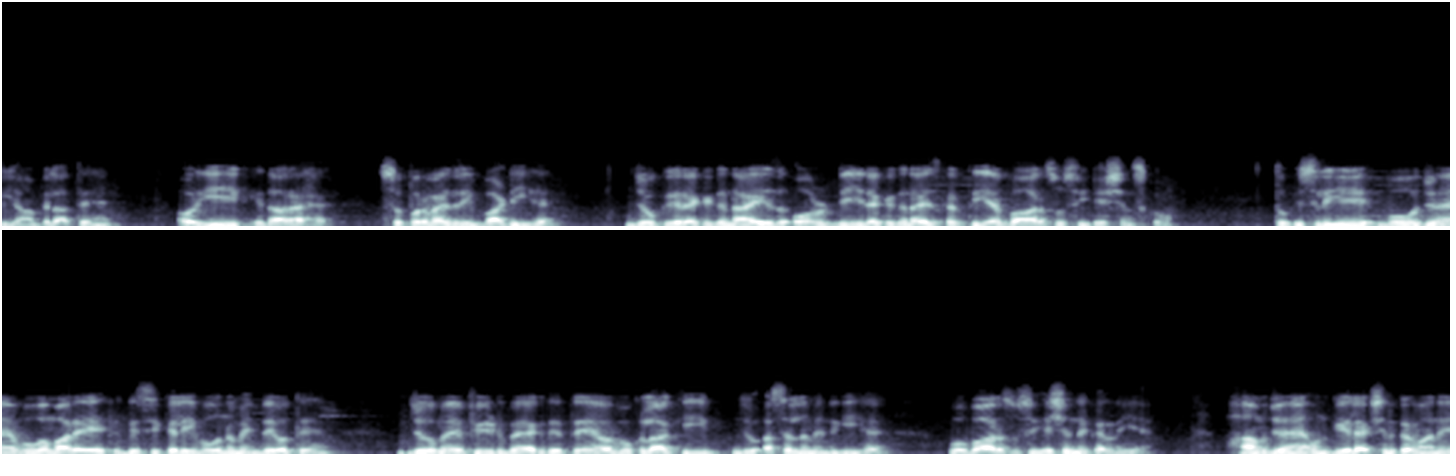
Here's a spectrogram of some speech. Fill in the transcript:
यहाँ पे लाते हैं। और ये एक इदारा है सुपरवाइजरी बॉडी है जो कि रिकगनाइज और डी रिकगनाइज करती है बार एसोसिएशंस को। तो इसलिए वो जो हैं वो हमारे बेसिकली वो नुमाइंदे होते हैं जो हमें फीडबैक देते हैं और वकला की जो असल नुमाइंदगी है वो बार एसोसिएशन ने करनी है। हम जो हैं उनके इलेक्शन करवाने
